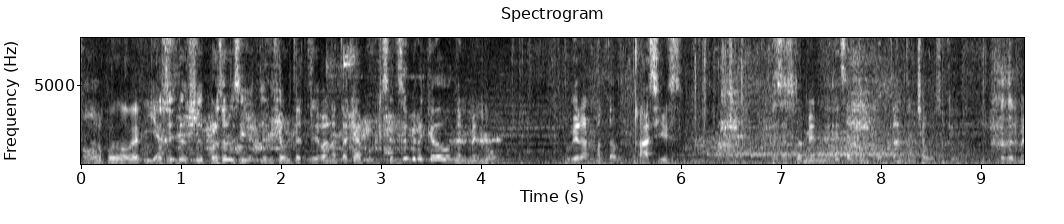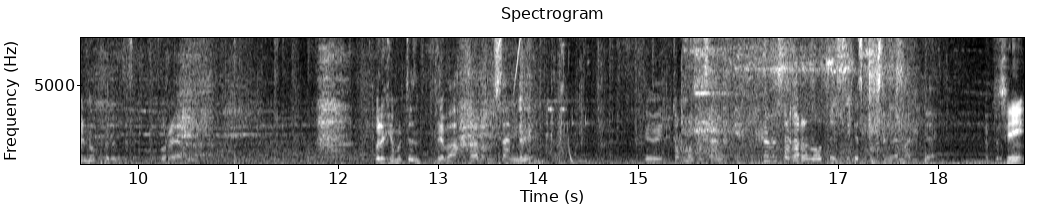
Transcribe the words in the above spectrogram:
no, No. lo pueden mover y ya. Entonces, sí, por eso les dije, les dije ahorita te van a atacar. Porque si él se hubiera quedado en el menú, lo hubieran matado. Así es. Entonces eso también es algo importante, chavos, que estás el menú, pero estás en tiempo real. Por ejemplo, te, te bajaron sangre, te tomó esa sangre, una vez agarrado otra y sigues con sangre amarilla. Sí,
